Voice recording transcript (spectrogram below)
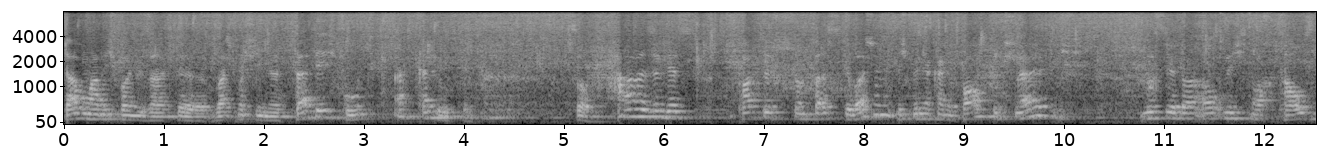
Darum habe ich vorhin gesagt, äh, Waschmaschine fertig, gut, ah, kann losgehen. So, Haare sind jetzt praktisch schon fast gewaschen. Ich bin ja keine Frau, geht schnell. Ich muss ja da auch nicht noch tausend,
